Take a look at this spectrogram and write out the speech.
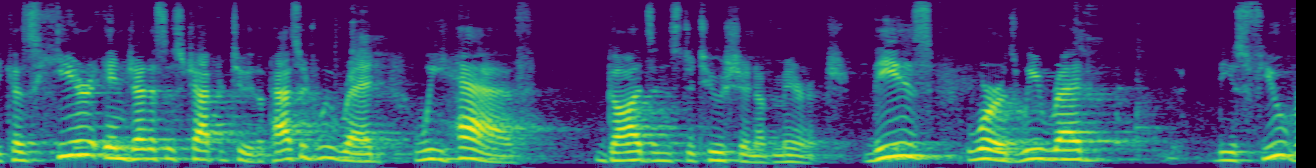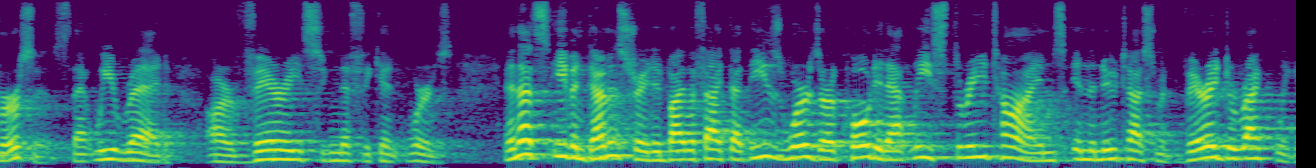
Because here in Genesis chapter 2, the passage we read, we have God's institution of marriage. These words we read, these few verses that we read, are very significant words. And that's even demonstrated by the fact that these words are quoted at least three times in the New Testament, very directly.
